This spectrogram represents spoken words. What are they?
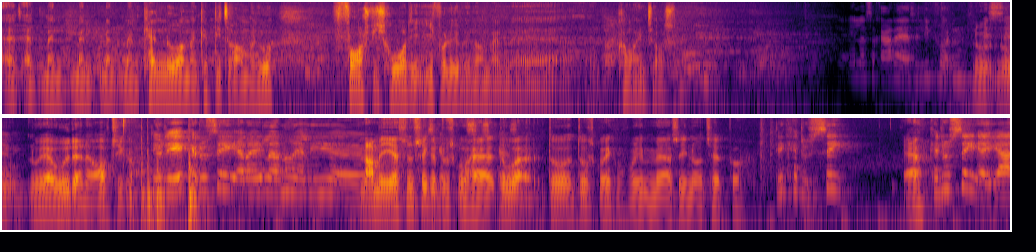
at, at man, man, man, man kan noget, og man kan bidrage med noget forholdsvis hurtigt i forløbet, når man øh, kommer ind til os. Nu, nu, nu er jeg uddannet optiker. Det er jo det. Kan du se, er der et eller andet, jeg lige... Øh, Nej, men jeg synes ikke, at du skulle have... Du, du, du skulle ikke have problemer med at se noget tæt på. Det kan du se. Ja. Kan du se, at jeg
